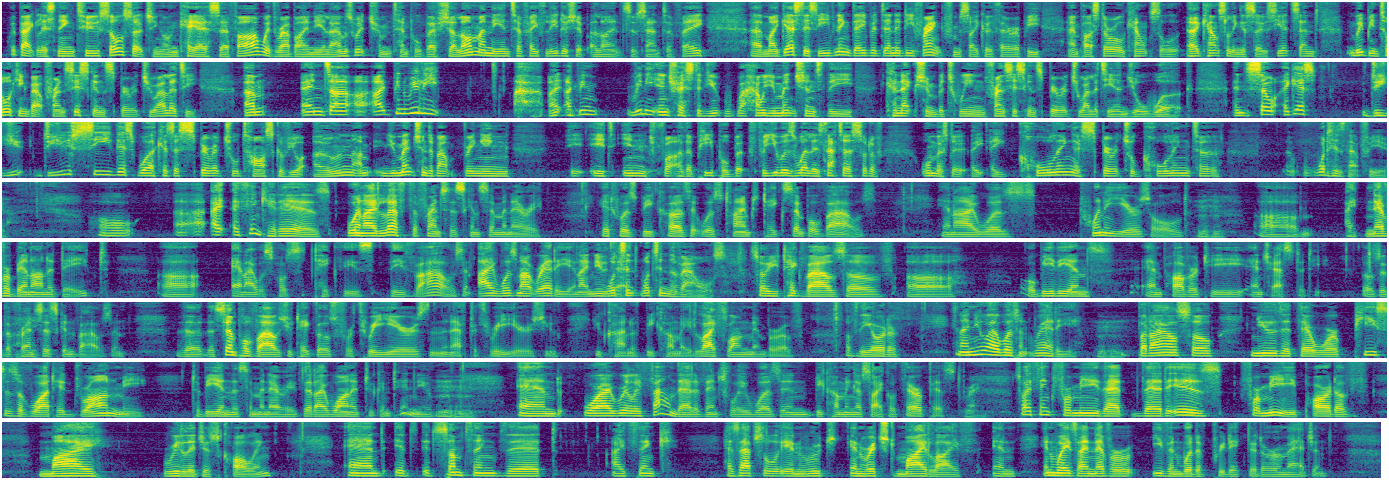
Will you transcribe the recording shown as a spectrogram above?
We're back listening to Soul Searching on KSFR with Rabbi Neil Amswych from Temple Beth Shalom and the Interfaith Leadership Alliance of Santa Fe. Uh, my guest this evening, David Denedy Frank from Psychotherapy and Pastoral Counsel, uh, Counseling Associates, and we've been talking about Franciscan spirituality. Um, and uh, I've been really, I, have been really interested you, how you mentioned the connection between Franciscan spirituality and your work. And so I guess do you do you see this work as a spiritual task of your own? Um, you mentioned about bringing it in for other people, but for you as well, is that a sort of almost a, a, a calling, a spiritual calling to? What is that for you? Oh, I, I think it is. When I left the Franciscan seminary, it was because it was time to take simple vows, and I was 20 years old. Mm-hmm. Um, I'd never been on a date. Uh, and I was supposed to take these these vows, and I was not ready, and I knew What's that. in What's in the vows? So you take vows of uh, obedience and poverty and chastity. Those are the Franciscan vows, and the the simple vows you take those for three years, and then after three years you you kind of become a lifelong member of of the order. And I knew I wasn't ready, but I also knew that there were pieces of what had drawn me to be in the seminary that I wanted to continue. Mm-hmm. And where I really found that eventually was in becoming a psychotherapist. Right. So I think for me that that is for me part of my religious calling, and it's it's something that I think has absolutely enriched enriched my life in in ways I never even would have predicted or imagined.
